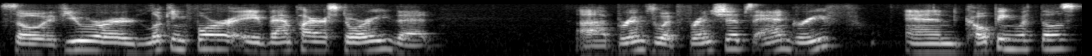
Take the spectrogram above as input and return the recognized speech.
so if you are looking for a vampire story that uh, brims with friendships and grief and coping with those,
